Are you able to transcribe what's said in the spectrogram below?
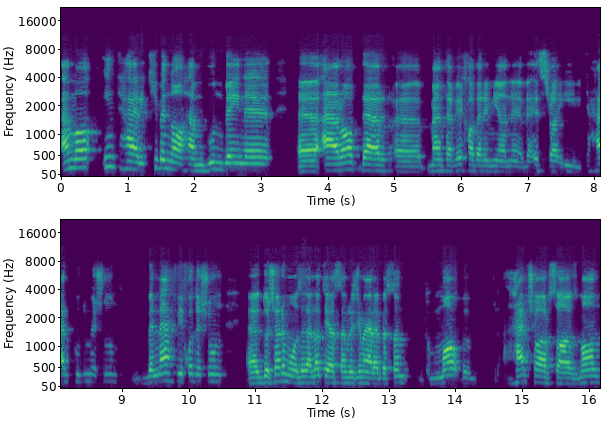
اما این ترکیب ناهمگون بین اعراب در منطقه خاورمیانه و اسرائیل که هر کدومشون به نحوی خودشون دچار معضلاتی هستن رژیم عربستان. ما هر چهار سازمان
